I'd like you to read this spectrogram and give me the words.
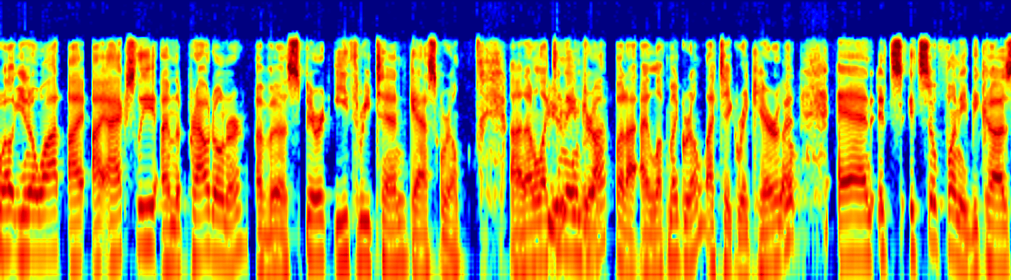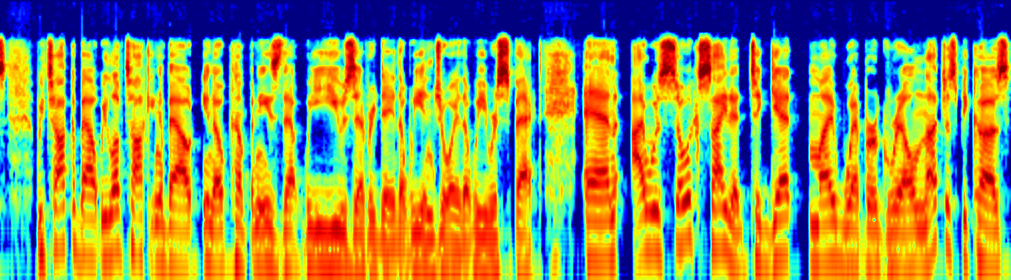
Well, you know what? I, I actually I'm the proud owner of a Spirit E310 gas grill, and I don't like Beautiful to name grill. drop, but I, I, love my grill. I take great care of it, and it's it's so funny because we talk about we love talking about you know companies that we use every day that we enjoy that we respect, and I was so excited to get my Weber grill not just because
